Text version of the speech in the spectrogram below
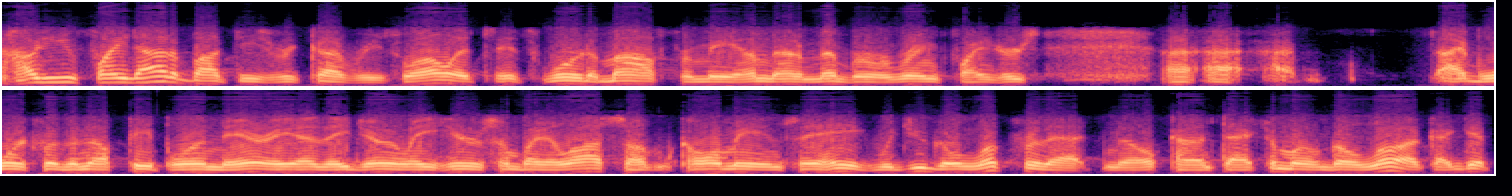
how do you find out about these recoveries? Well, it's it's word of mouth for me. I'm not a member of Ring Finders. Uh, I, I've worked with enough people in the area. They generally hear somebody lost something, call me and say, "Hey, would you go look for that?" And I'll contact them. I'll go look. I get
